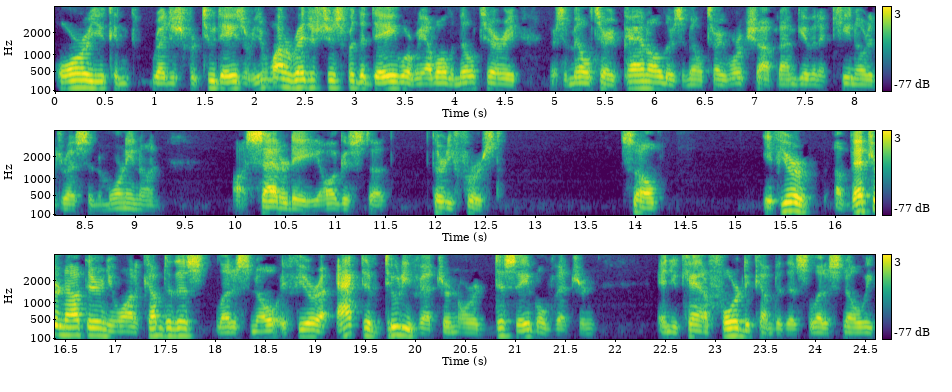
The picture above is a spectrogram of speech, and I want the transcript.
or you can register for two days, or you want to register for the day where we have all the military. There's a military panel, there's a military workshop, and I'm giving a keynote address in the morning on uh, Saturday, August 31st. Uh, so if you're a veteran out there and you want to come to this, let us know. If you're an active duty veteran or a disabled veteran and you can't afford to come to this, let us know. We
